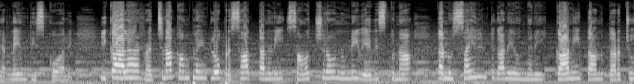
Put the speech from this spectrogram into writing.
నిర్ణయం తీసుకోవాలి. ఇక అలా రచన కంప్లైంట్లో ప్రసాద్ తనని సంవత్సరం నుండి వేధిస్తున్నా తను సైలెంట్గానే ఉందని కానీ తాను తరచూ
